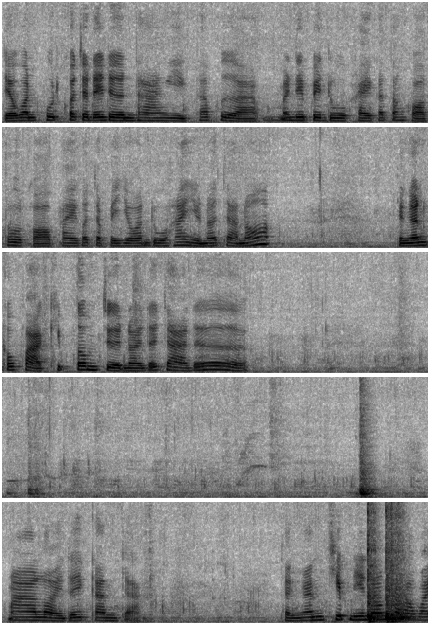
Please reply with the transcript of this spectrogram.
เดี๋ยววันพุธก็จะได้เดินทางอีก ถ้าเผื่อไม่ได้ไปดูใครก็ต้องขอโทษขออภัยก็จะไปย้อนดูให้อยู่เนาะจ้ะเนาะอย่างนั้นก็ฝากคลิปต้มจืดหน่อยด้อจ้าเด้อมาอร่อยด้วยกันจ้ะอย่างนั้นคลิปนี้น้องก็เอาไว้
